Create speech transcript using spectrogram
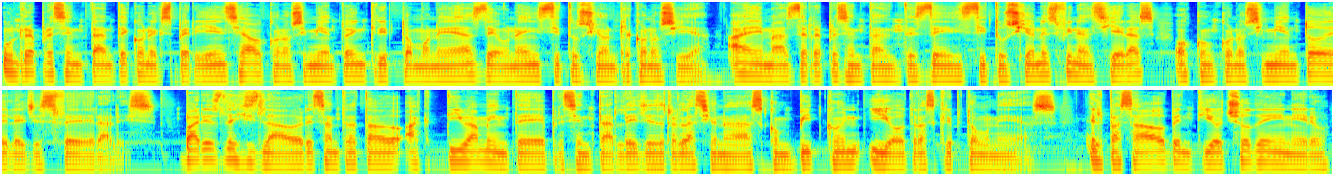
un representante con experiencia o conocimiento en criptomonedas de una institución reconocida, además de representantes de instituciones financieras o con conocimiento de leyes federales. Varios legisladores han tratado activamente de presentar leyes relacionadas con Bitcoin y otras criptomonedas. El pasado 28 de enero,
